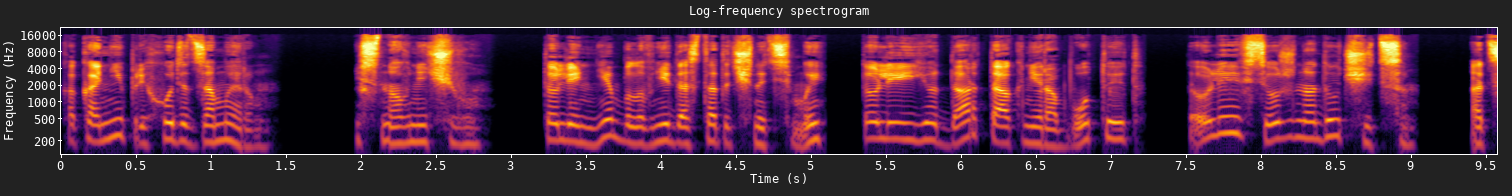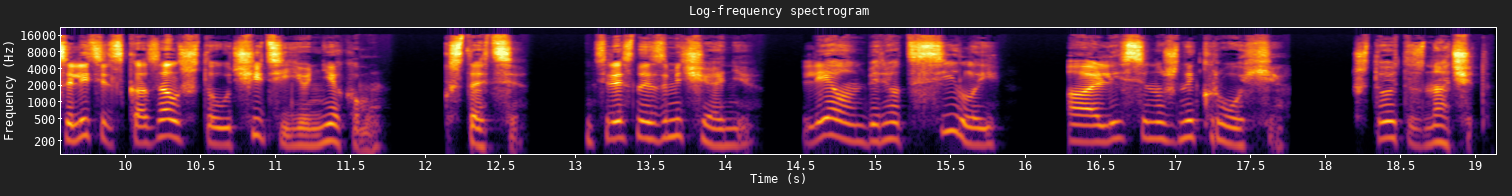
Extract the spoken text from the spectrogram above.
как они приходят за мэром. И снова ничего. То ли не было в ней достаточно тьмы, то ли ее дар так не работает, то ли все же надо учиться. А целитель сказал, что учить ее некому. Кстати, интересное замечание. Леон берет силой, а Алисе нужны крохи. Что это значит?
